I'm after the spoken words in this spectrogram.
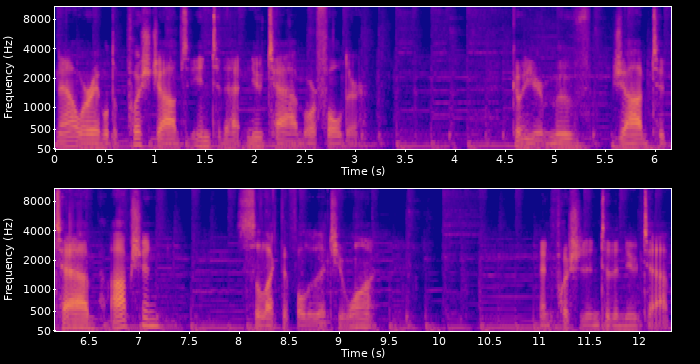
Now we're able to push jobs into that new tab or folder. Go to your Move Job to Tab option, select the folder that you want, and push it into the new tab.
